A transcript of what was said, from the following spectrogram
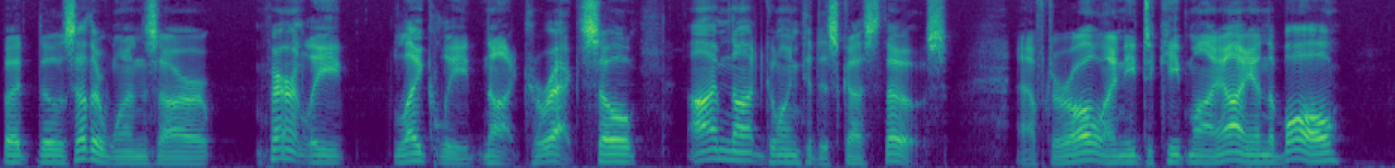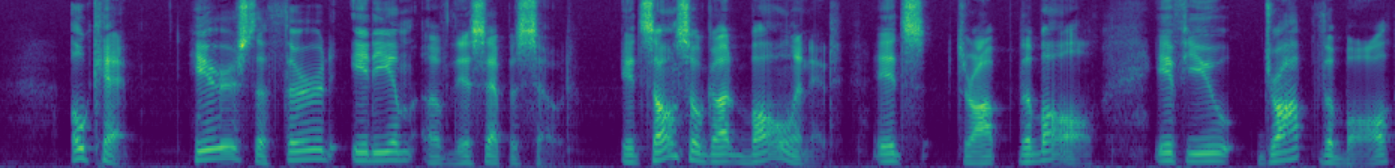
But those other ones are apparently likely not correct, so I'm not going to discuss those. After all, I need to keep my eye on the ball. Okay, Here's the third idiom of this episode. It's also got ball in it. It's drop the ball. If you drop the ball,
